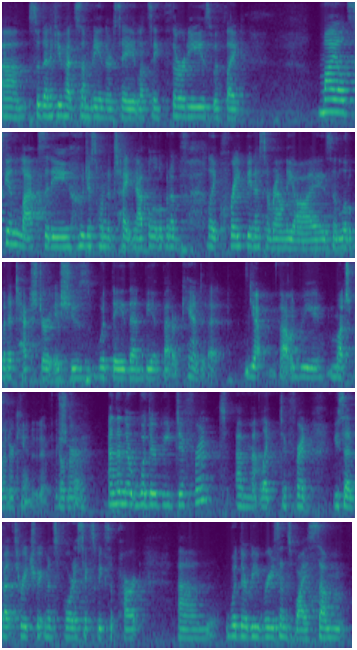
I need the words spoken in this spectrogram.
Um, so then if you had somebody in their, say, let's say 30s with like mild skin laxity who just wanted to tighten up a little bit of like crepiness around the eyes, a little bit of texture issues, would they then be a better candidate? Yeah, that would be much better candidate for sure. And then there would there be different, um, like different? You said about three treatments, four to six weeks apart. Um, would there be reasons why some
